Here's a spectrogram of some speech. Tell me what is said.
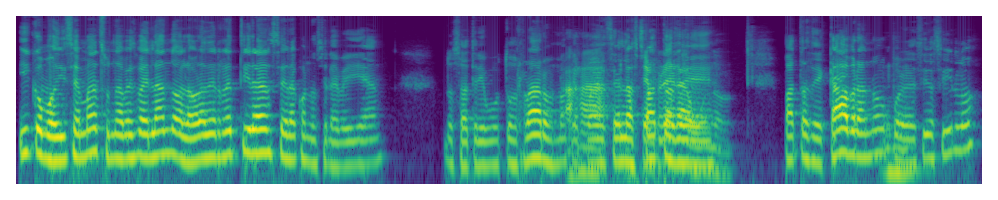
Y como dice Max, una vez bailando, a la hora de retirarse era cuando se le veían los atributos raros, ¿no? Que pueden ser las patas de, uno. patas de cabra, ¿no? Por así decirlo.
